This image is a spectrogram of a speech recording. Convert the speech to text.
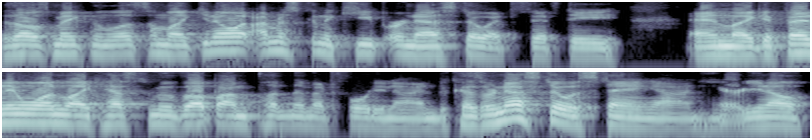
as I was making the list, I'm like, you know what? I'm just going to keep Ernesto at 50. And like, if anyone like has to move up, I'm putting them at 49 because Ernesto is staying on here. You know,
